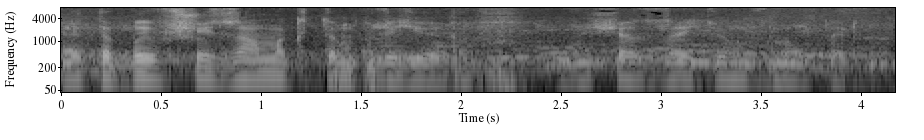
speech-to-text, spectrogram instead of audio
Это бывший замок тамплиеров. Мы сейчас зайдем внутрь.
